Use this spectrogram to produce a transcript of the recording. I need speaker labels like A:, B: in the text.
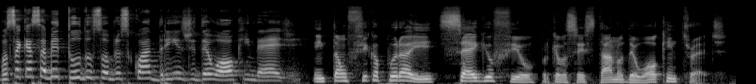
A: Você quer saber tudo sobre os quadrinhos de The Walking Dead?
B: Então fica por aí, segue o fio, porque você está no The Walking Thread.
